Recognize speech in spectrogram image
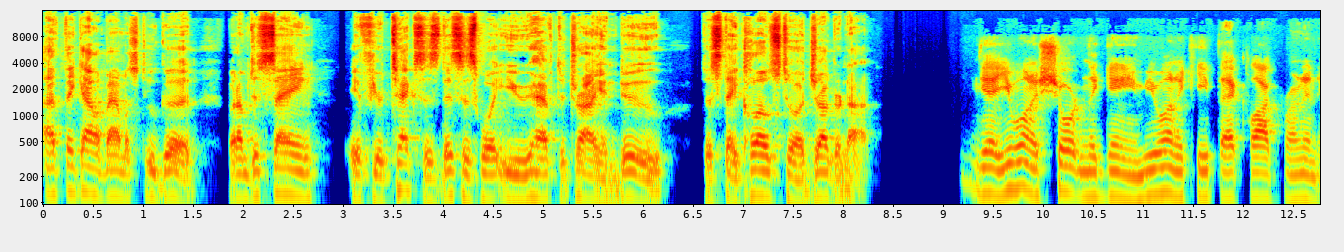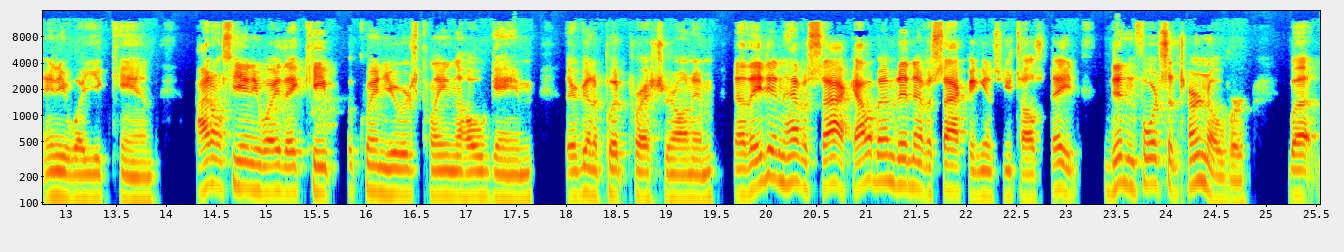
I think Alabama's too good, but I'm just saying if you're Texas, this is what you have to try and do to stay close to a juggernaut. Yeah, you want to shorten the game. You want to keep that clock running any way you can. I don't see any way they keep Quinn Ewers clean the whole game. They're going to put pressure on him. Now they didn't have a sack. Alabama didn't have a sack against Utah State. Didn't force a turnover, but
